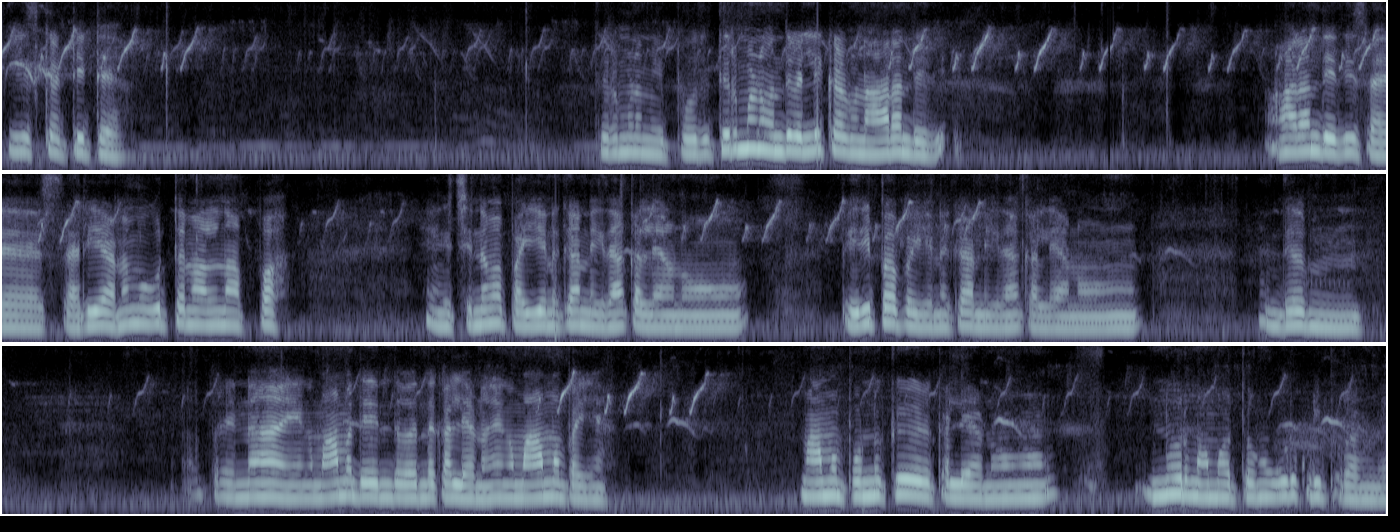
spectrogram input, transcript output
ஃபீஸ் கட்டிட்டு. திருமணம் இப்போது. திருமணம் வந்து வெள்ளிக்கிழமை ஆறாம் தேதி. ஆறாம் தேதி ச சரியான முகூர்த்த நாள்னா அப்பா. எங்கள் சின்னம்மா பையனுக்கு அன்றைக்கி தான் கல்யாணம். பெரியப்பா பையனுக்கு அன்றைக்கி தான் கல்யாணம். இந்த அப்புறம் என்ன எங்கள் மாமா தே இந்த வந்து கல்யாணம் எங்கள் மாமா பையன். மாமா பொண்ணுக்கு கல்யாணம். இன்னொரு மாமா ஒருத்தவங்க ஊடுக்குடி குடி போகிறாங்க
